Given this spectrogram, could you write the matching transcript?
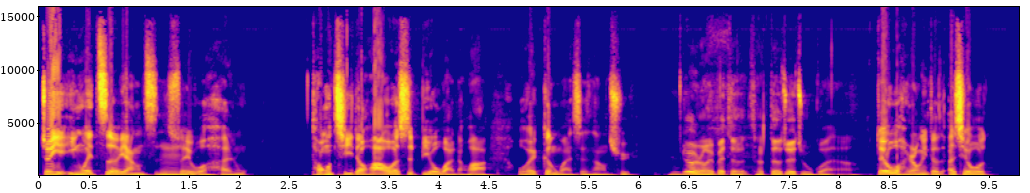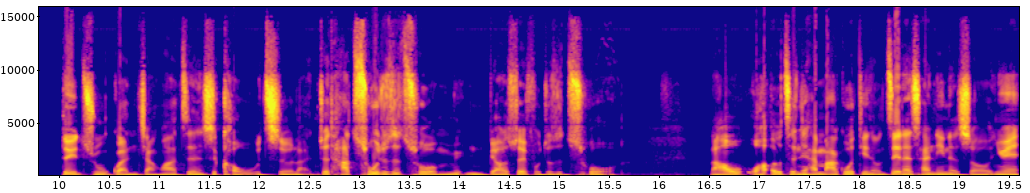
就也因为这样子，嗯、所以我很。同期的话，或者是比我晚的话，我会更晚升上去，就很容易被得得罪主管啊。对，我很容易得罪，而且我对主管讲话真的是口无遮拦，就他错就是错，你不要说服就是错。然后我我曾经还骂过店长，我之前在餐厅的时候，因为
